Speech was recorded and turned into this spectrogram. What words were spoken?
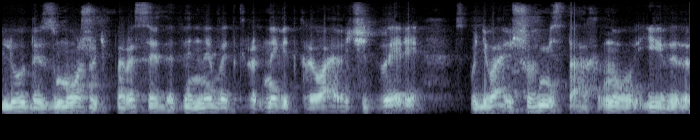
люди зможуть пересидити, не відкри... відкриваючи двері. Сподіваюся, що в містах, ну і е,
